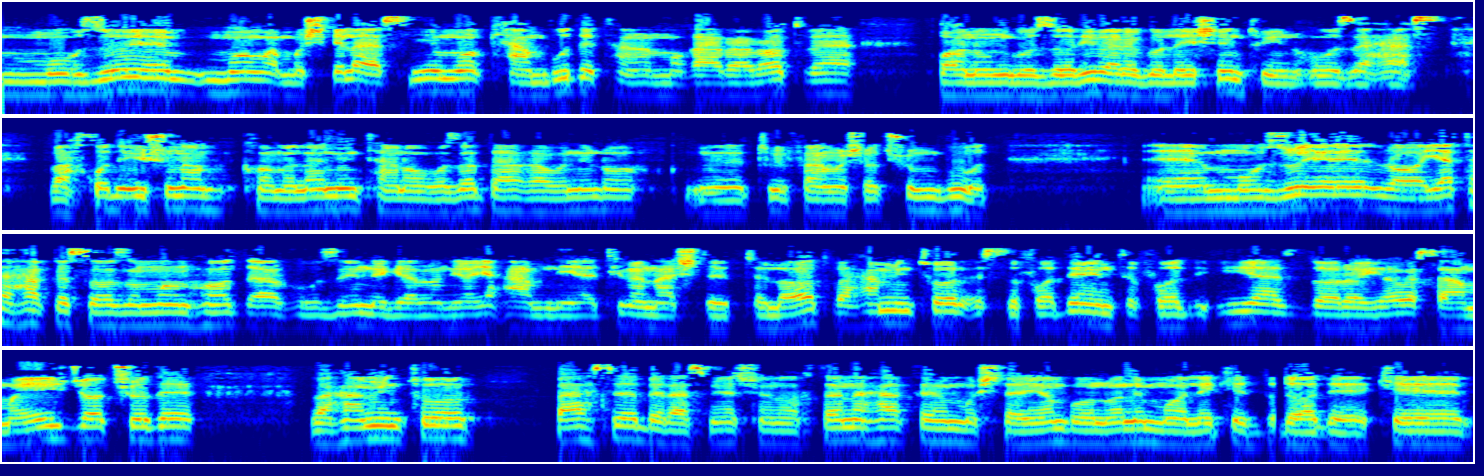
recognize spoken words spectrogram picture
موضوع ما و مشکل اصلی ما کمبود مقررات و قانونگذاری و رگولیشن تو این حوزه هست. و خود ایشون هم کاملا این تناقضات در قوانین رو توی فرمایشاتشون بود. موضوع رعایت حق سازمان ها در حوزه نگرانی های امنیتی و نشر اطلاعات و همینطور استفاده انتفاعی از دارایی و سرمایه ایجاد شده و همینطور بحث به رسمیت شناختن حق مشتریان به عنوان مالک داده که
